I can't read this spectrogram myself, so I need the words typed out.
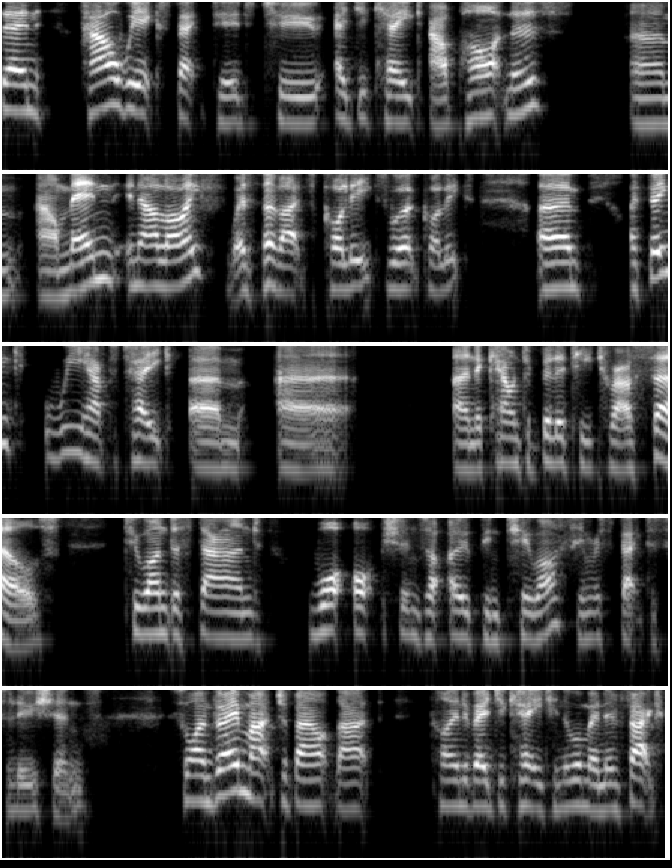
then how we expected to educate our partners, um, our men in our life, whether that's colleagues, work colleagues. Um, I think we have to take um, uh, an accountability to ourselves to understand what options are open to us in respect to solutions. So I'm very much about that kind of educating the woman. In fact,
